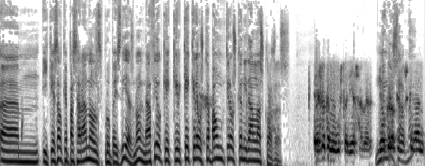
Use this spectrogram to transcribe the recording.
um, i què és el que passarà en els propers dies, no, Ignacio? Què, què, què creus, cap a on creus que aniran les coses? Es lo que me gustaría saber. Yo no creo que nos quedan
